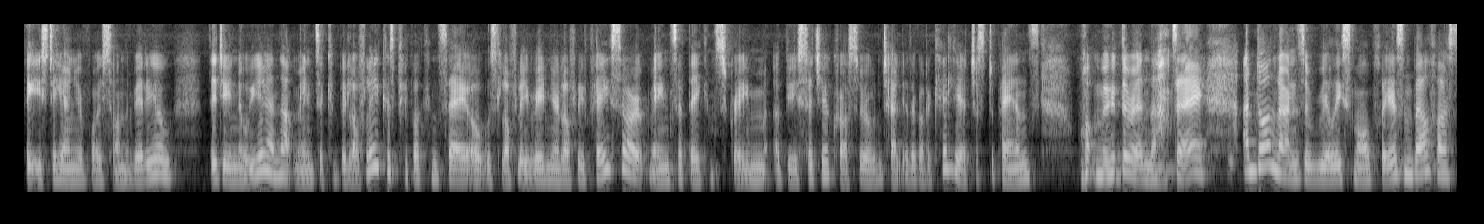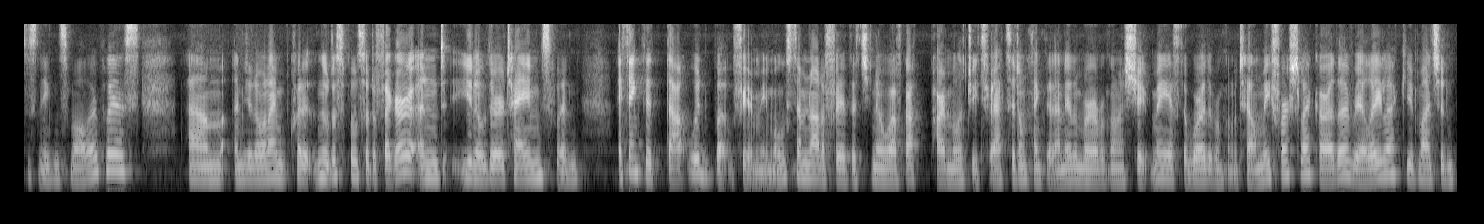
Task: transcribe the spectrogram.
they used to hearing your voice on the radio, they do know you, and that means it can be lovely because people can say, "Oh, it was lovely reading your lovely piece," or it means that they can scream abuse at you across the road and tell you they're going to kill you. It just depends what mood they're in that day. And Northern Ireland is a really small place, and Belfast is an even smaller place. Um, and you know, and I'm quite a noticeable sort of figure. And you know, there are times when I think that that would but fear me most. I'm not afraid that you know I've got paramilitary threats. I don't think that any of them are ever going to shoot me. If they were, they weren't going to tell me first. Like, are they really? Like, you imagine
